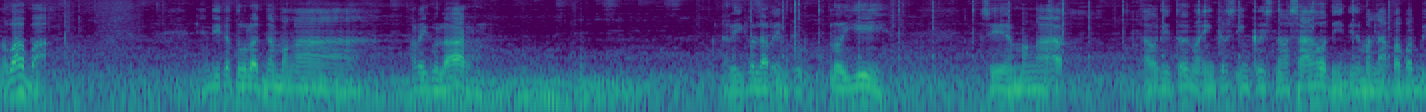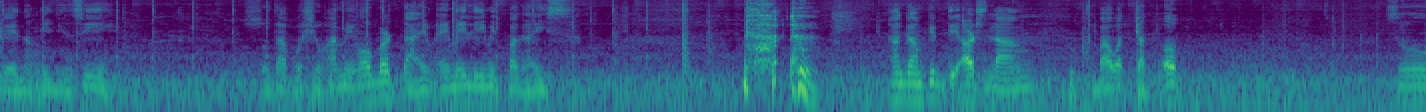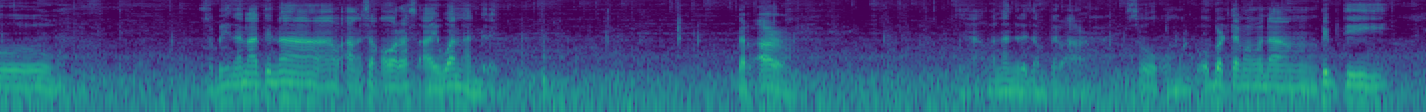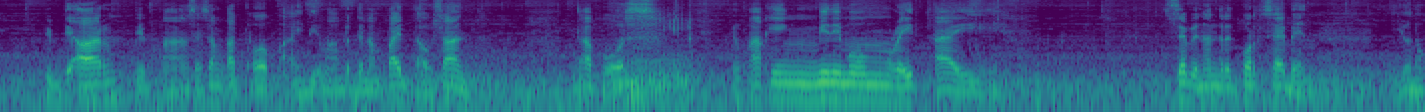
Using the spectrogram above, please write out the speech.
mababa. Hindi katulad ng mga regular regular employee. Kasi yung mga tao dito, mga increase-increase na sahod, hindi naman napapabigay ng agency. So tapos yung aming overtime ay may limit pa guys. Hanggang 50 hours lang bawat cut off. So sabihin na natin na ang isang oras ay 100 per hour. Yeah, 100 ang per hour. So kung mag-overtime mo ng 50 50 hour fif- ah, sa isang cut off ay di umabot ka ng 5,000 tapos yung aking minimum rate ay 747 yun o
